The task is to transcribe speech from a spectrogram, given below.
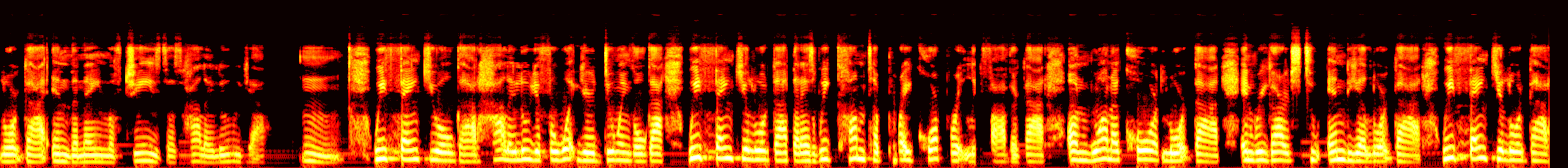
Lord God, in the name of Jesus. Hallelujah. Mm. We thank you, oh God, hallelujah, for what you're doing, oh God. We thank you, Lord God, that as we come to pray corporately, Father God, on one accord, Lord God, in regards to India, Lord God, we thank you, Lord God,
